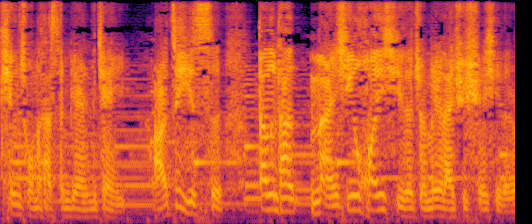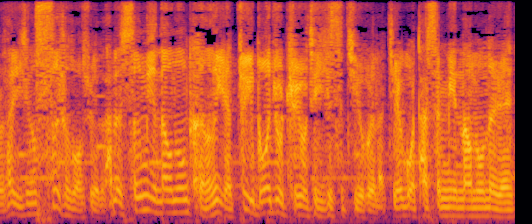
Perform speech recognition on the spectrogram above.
听从了他身边人的建议。而这一次，当他满心欢喜的准备来去学习的时候，他已经四十多岁了，他的生命当中可能也最多就只有这一次机会了。结果他生命当中的人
